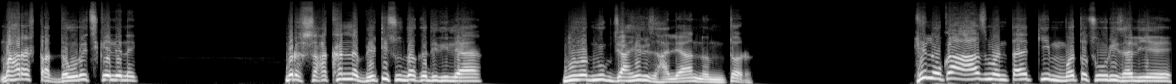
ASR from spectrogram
महाराष्ट्रात दौरेच केले नाही बरं शाखांना भेटी सुद्धा कधी दिल्या? निवडणूक जाहीर झाल्यानंतर. हे लोक आज म्हणतायत की मत चोरी झालीये.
